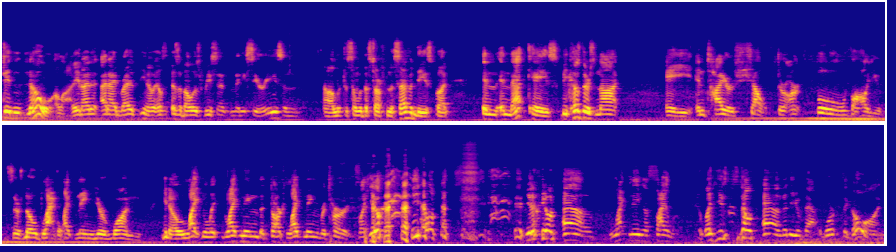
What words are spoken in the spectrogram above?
didn't know a lot, and I and I'd read you know Isabella's recent miniseries and uh, looked at some of the stuff from the 70s, but in in that case, because there's not a entire shelf, there aren't full volumes. There's no Black Lightning Year One you know, lightning, lightning, the dark lightning returns. Like you don't, you don't, you know, you don't have Lightning Asylum. Like you just don't have any of that work to go on.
